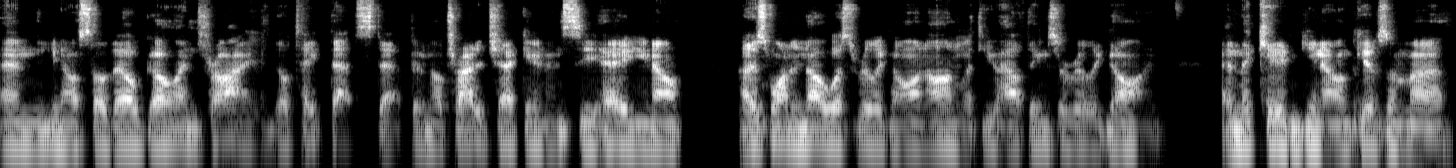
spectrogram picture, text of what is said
And you know so they'll go and try. They'll take that step and they'll try to check in and see hey you know i just want to know what's really going on with you how things are really going. And the kid you know gives them a,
